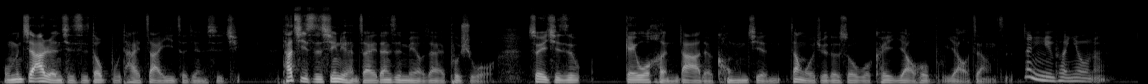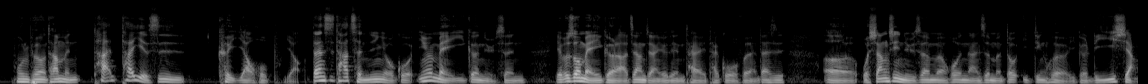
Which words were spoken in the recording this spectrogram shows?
我们家人其实都不太在意这件事情。她其实心里很在意，但是没有在 push 我，所以其实。给我很大的空间，让我觉得说我可以要或不要这样子。那你女朋友呢？我女朋友他们，她她也是可以要或不要，但是她曾经有过，因为每一个女生，也不是说每一个啦，这样讲有点太太过分了。但是呃，我相信女生们或者男生们都一定会有一个理想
